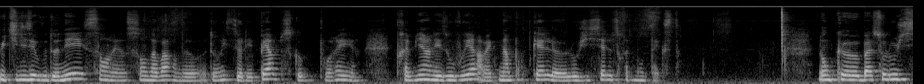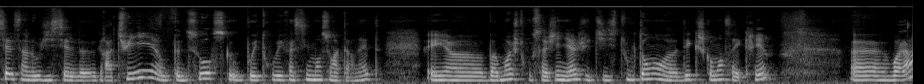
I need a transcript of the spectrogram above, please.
utiliser vos données sans, avoir de, risque de les perdre, parce que vous pourrez très bien les ouvrir avec n'importe quel euh, logiciel de traitement de texte. Donc euh, bah, ce logiciel, c'est un logiciel gratuit, open source, que vous pouvez trouver facilement sur Internet. Et bah, moi, je trouve ça génial, j'utilise tout le temps dès que je commence à écrire. voilà,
